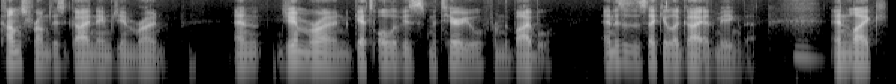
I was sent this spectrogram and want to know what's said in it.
comes from this guy named Jim Rohn. And Jim Rohn gets all of his material from the Bible. And this is a secular guy admitting that. Hmm. And like,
